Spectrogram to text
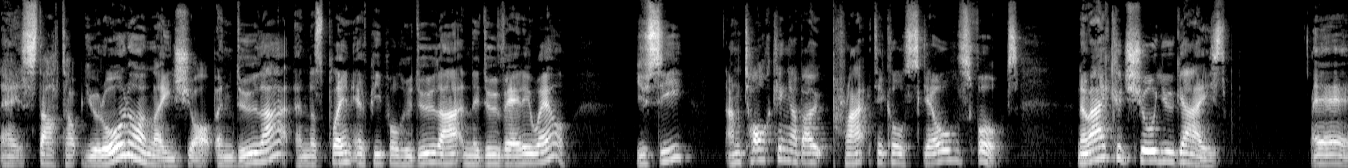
uh, start up your own online shop and do that. And there's plenty of people who do that and they do very well. You see, I'm talking about practical skills, folks. Now, I could show you guys uh,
